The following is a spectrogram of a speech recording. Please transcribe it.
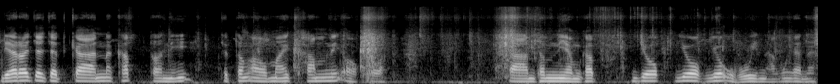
เดี๋ยวเราจะจัดการนะครับ ตอนนี้จะต้องเอาไม้ค้ำนี่ออกก่อน ตามธรรมเนียมครับ โยกโยกโยกโอ้โหหนักเหมือนกันนะ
